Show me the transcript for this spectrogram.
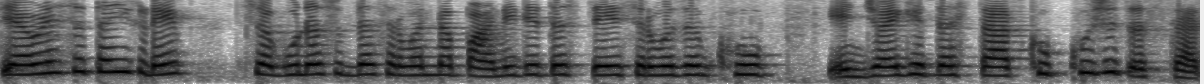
त्यावेळेस आता इकडे सगुणासुद्धा सर्वांना पाणी देत असते सर्वजण खूप एन्जॉय घेत असतात खूप खुशच असतात.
